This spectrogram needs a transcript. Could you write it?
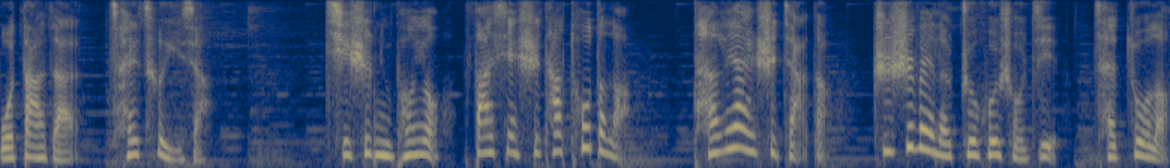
我大胆猜测一下，其实女朋友发现是他偷的了，谈恋爱是假的，只是为了追回手机才做了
